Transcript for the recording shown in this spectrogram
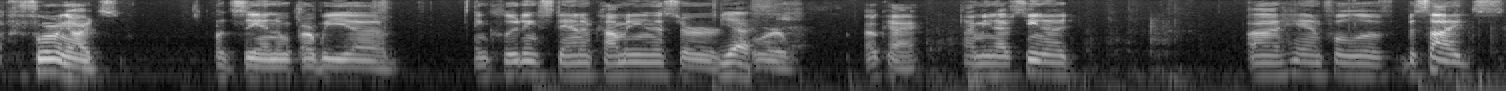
performing arts. Let's see, and are we uh, including stand-up comedy in this, or Yes. Or okay. I mean, I've seen a a handful of besides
